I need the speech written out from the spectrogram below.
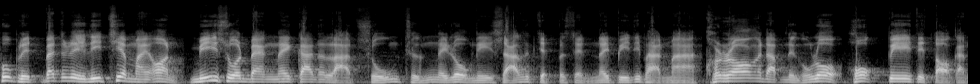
ผู้ผลิตแบตเตอรี่ลิเธียมไอออน มีส่วนแบ่งในการตลาดสูงถึงในโลกนี้ 37%ในปีที่ผ่านมา ครองอันดับหนึ่งของโลก 6 ปีติดต่อกัน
